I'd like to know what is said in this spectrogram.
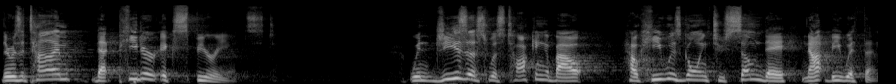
There was a time that Peter experienced when Jesus was talking about how he was going to someday not be with them.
